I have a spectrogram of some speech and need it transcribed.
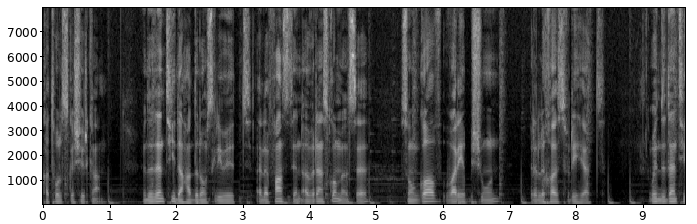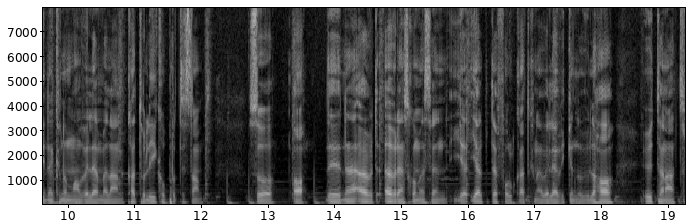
katolska kyrkan. Under den tiden hade de skrivit, eller fanns det en överenskommelse som gav varje person religiös frihet. Och under den tiden kunde man välja mellan katolik och protestant. Så ja, den här över, överenskommelsen hjälpte folk att kunna välja vilken de ville ha utan att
